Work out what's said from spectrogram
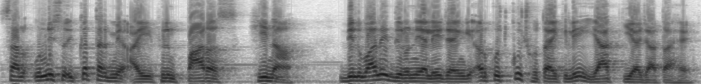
साल 1971 में आई फ़िल्म पारस, हीना, दिलवाले दिलोनिया ले जाएँगे और कुछ कुछ होता है के लिए याद किया जाता है।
